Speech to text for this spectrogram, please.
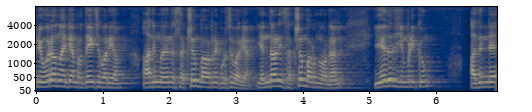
ഇനി ഓരോന്നായിട്ട് ഞാൻ പ്രത്യേകിച്ച് പറയാം. ആദ്യം അതിന്റെ സെക്ഷൻ പവറിനെ കുറിച്ച് പറയാം. എന്താണ് ഈ സെക്ഷൻ പവർ എന്ന് പറഞ്ഞാൽ ഏതൊരു ചിമ്മിണിക്കും അതിന്റെ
